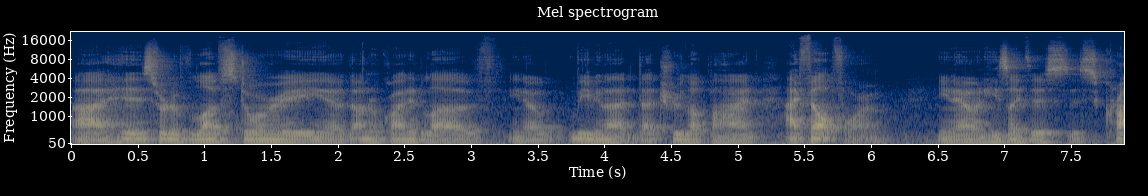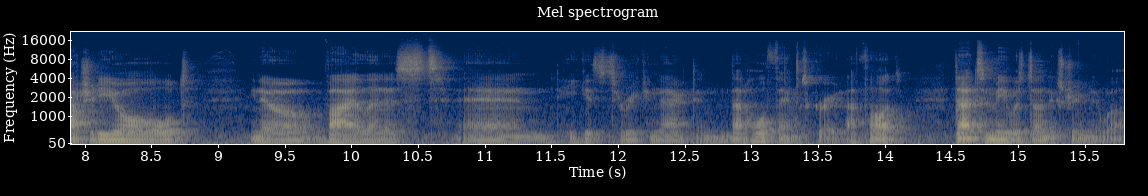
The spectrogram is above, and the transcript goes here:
uh, his sort of love story, you know, the unrequited love, you know, leaving that, that true love behind. I felt for him, you know, and he's like this this crotchety old, you know, violinist, and he gets to reconnect, and that whole thing was great. I thought that to me was done extremely well.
